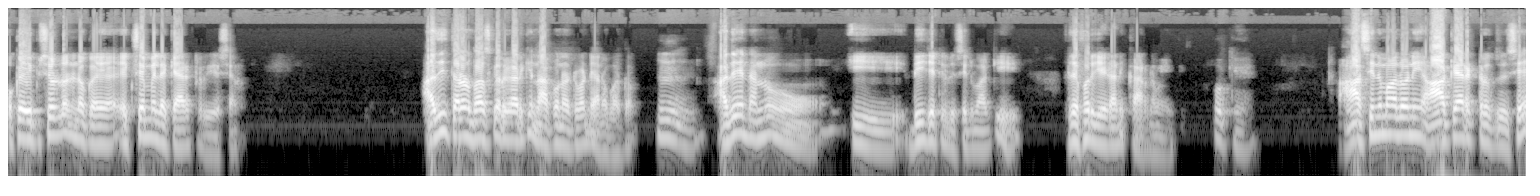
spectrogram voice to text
ఒక ఎపిసోడ్లో నేను ఒక ఎక్స్ఎంఎల్ఏ క్యారెక్టర్ చేశాను. అది తరుణ్ భాస్కర్ గారికి నాకున్నటువంటి అనుబంధం అదే నన్ను ఈ డీజెటిల్ సినిమాకి రెఫర్ చేయడానికి కారణమైంది. ఓకే. ఆ సినిమాలోని ఆ క్యారెక్టర్ చూసే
